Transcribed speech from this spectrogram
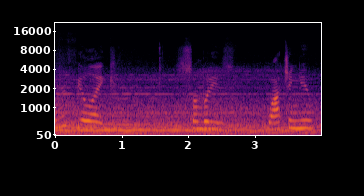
Ever feel like somebody's watching you?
